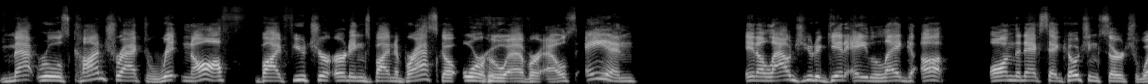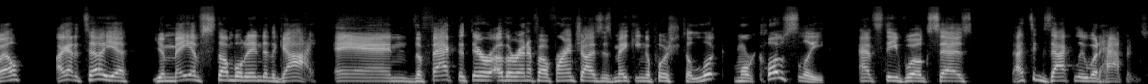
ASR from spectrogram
Matt Rhule's contract written off by future earnings by Nebraska or whoever else. And it allowed you to get a leg up on the next head coaching search. Well, I got to tell you, you may have stumbled into the guy. And the fact that there are other NFL franchises making a push to look more closely at Steve Wilks says that's exactly what happened.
